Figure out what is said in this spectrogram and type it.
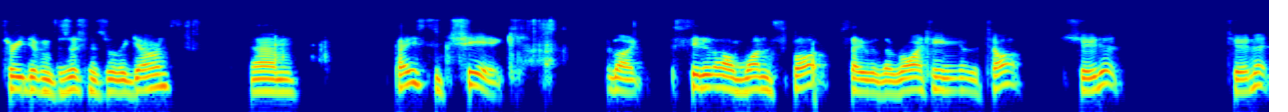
three different positions where they're going. Um, pays to check, like set it on one spot, say with the writing at the top, shoot it, turn it,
